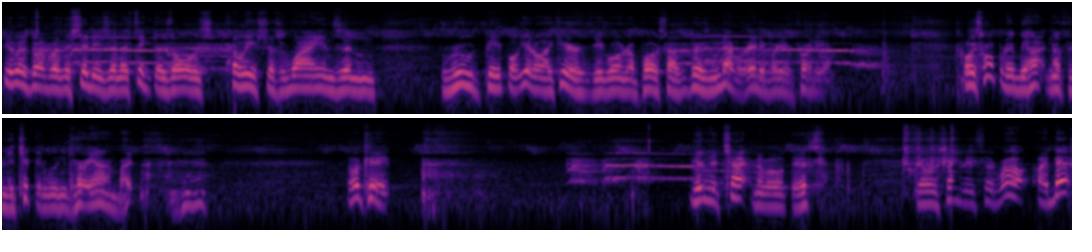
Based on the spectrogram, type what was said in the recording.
She lives over the cities, and I think there's always hellacious wines and rude people. You know, like here, you go into a post office, there's never anybody in front of you. I was hoping it'd be hot enough in the chicken we can carry on, but... Yeah. Okay. In the chatting about this, you know, somebody said, well, I bet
